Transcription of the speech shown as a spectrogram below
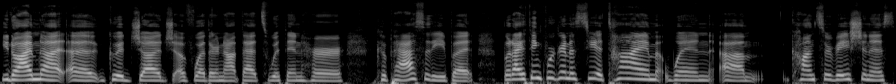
You know I'm not a good judge of whether or not that's within her capacity but but I think we're going to see a time when um, conservationists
